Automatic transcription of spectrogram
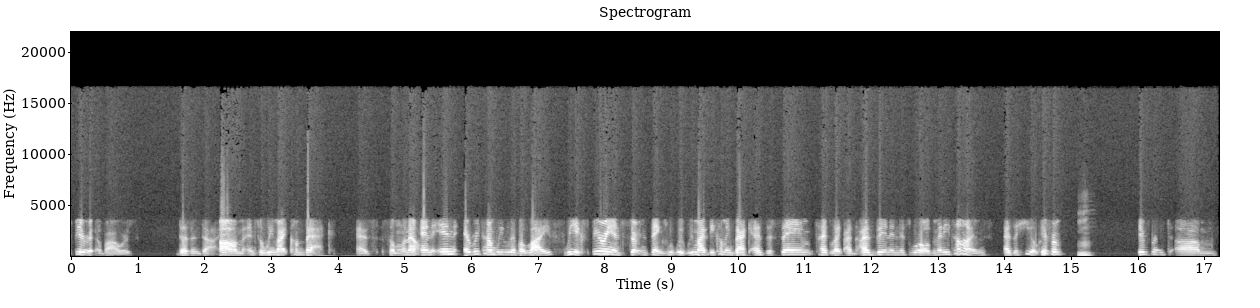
spirit of ours doesn't die. Um, and so we might come back as someone else. And in every time we live a life, we experience certain things. We, we, we might be coming back as the same type. Like I, I've been in this world many times as a healer, different, Mm. different um,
